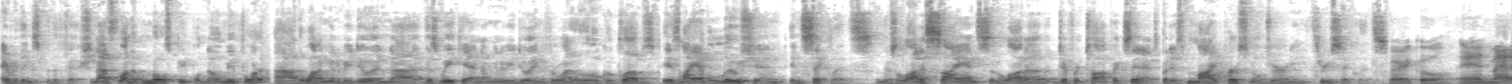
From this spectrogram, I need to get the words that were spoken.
Everything's for the fish, and that's the one that most people know me for. Uh, the one I'm going to be doing uh, this weekend, I'm going to be doing for one of the local clubs, is my evolution in cichlids. And there's a lot of science and a lot of different topics in it, but it's my personal journey through cichlids. Very cool. And Mad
